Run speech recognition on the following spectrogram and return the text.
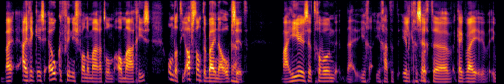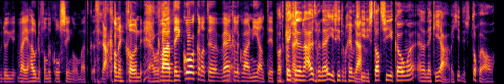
bij, eigenlijk is elke finish van een marathon al magisch, omdat die afstand er bijna op Ja. zit. Maar hier is het gewoon, nou, je, je gaat het eerlijk gezegd, eh, kijk wij, ik bedoel, je- wij houden van de Cost Single, maar het, het kan er gewoon, Ja, qua decor kan het er werkelijk waar niet aan tippen. wat keek je ernaar uit, René? Je ziet op een gegeven moment Ja. zie je die stad zie je komen. En dan denk je, ja, weet je, dit is toch wel,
